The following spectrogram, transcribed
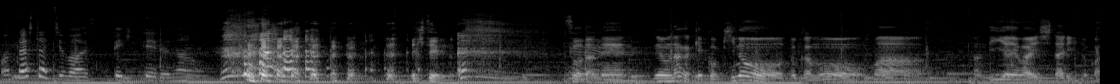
私たちはできてるな。できてるの？そうだね、うんでもなんか結構昨日とかもまあ DIY したりとか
